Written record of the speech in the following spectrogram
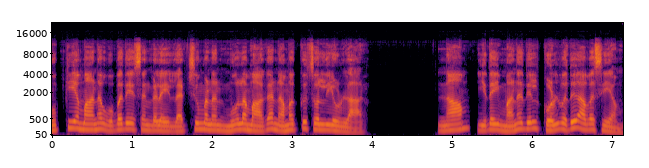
முக்கியமான உபதேசங்களை லட்சுமணன் மூலமாக நமக்கு சொல்லியுள்ளார். நாம் இதை மனதில் கொள்வது அவசியம்.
